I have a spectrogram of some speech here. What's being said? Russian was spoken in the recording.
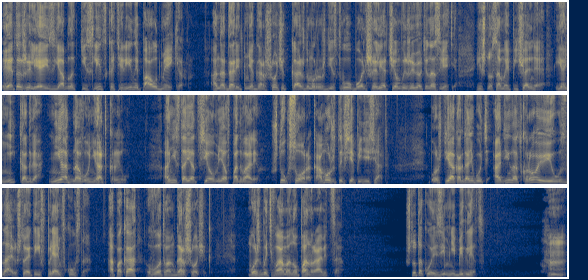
Это желе из яблок кислиц Катерины Паудмейкер. Она дарит мне горшочек каждому Рождеству больше лет, чем вы живете на свете. И что самое печальное, я никогда ни одного не открыл. Они стоят все у меня в подвале, штук сорок, а может и все пятьдесят. Может, я когда-нибудь один открою и узнаю, что это и впрямь вкусно. А пока вот вам горшочек. Может быть, вам оно понравится». Что такое зимний беглец? Хм.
